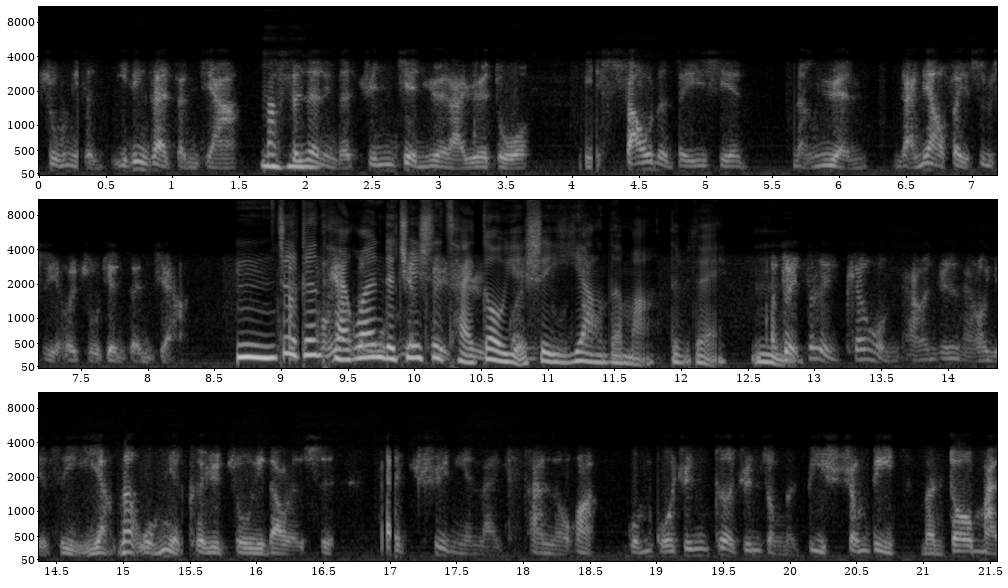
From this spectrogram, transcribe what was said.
逐年的一定在增加。那随着你的军舰越来越多，你烧的这一些能源燃料费是不是也会逐渐增加？嗯，这个跟台湾的军事采购也是一样的嘛，对不对？嗯，啊，对，这个跟我们台湾军事采购也是一样。那我们也可以去注意到的是，在去年来看的话，我们国军各军种的弟兄弟们都蛮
